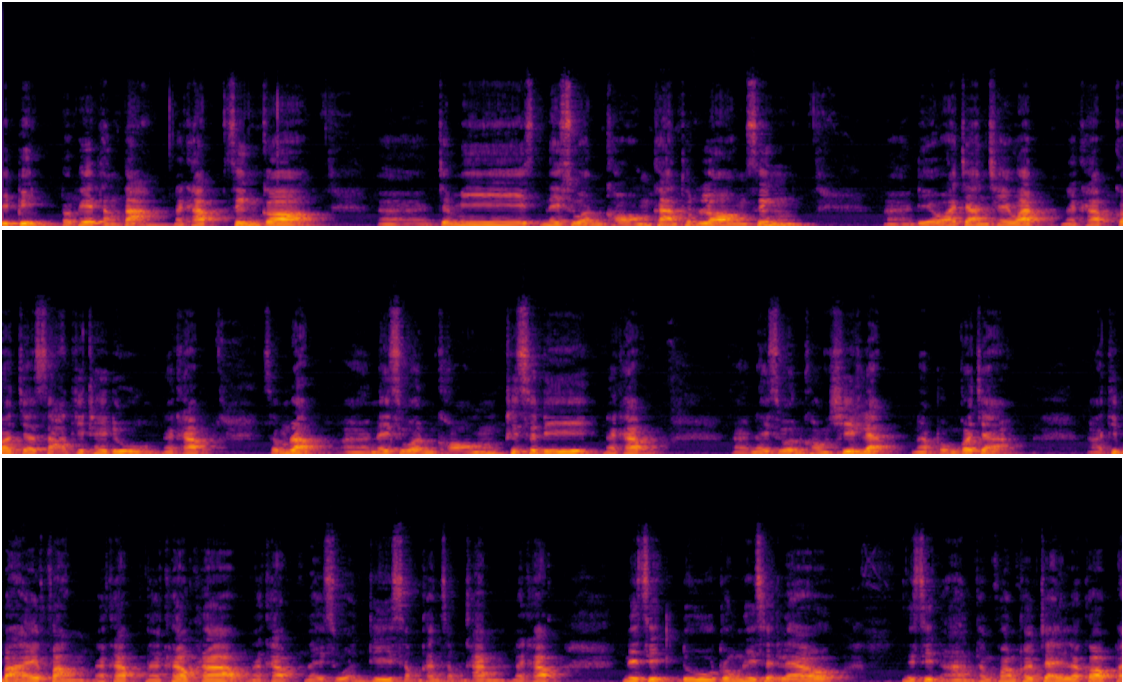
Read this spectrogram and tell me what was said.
ลิปิดประเภทต่างๆนะครับ ซึ่งก็จะมีในส่วนของการทดลอง ซึ่งเดี๋ยวอาจารย์ชัยวัฒน์นะครับ ก็จะสาธิตให้ดูนะครับสำหรับในส่วนของทฤษฎีนะครับในส่วนของชีตแลบนะผมก็จะอธิบายให้ฟังนะครับนะคร่าวๆนะครับ ในส่วนที่สำคัญสำคัญๆนะครับ นิสิตดูตรงนี้เสร็จแล้ว นิสิตอ่านทำความเข้าใจแล้วก็ไป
